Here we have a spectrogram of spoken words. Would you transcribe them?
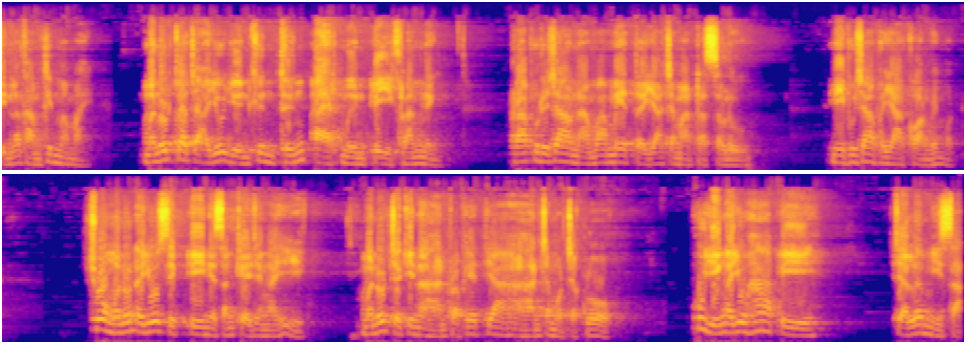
ศีลธรรมขึ้นมาใหม่ มนุษย์ก็จะอายุยืนขึ้นถึงแปดหมื่นปีครั้งหนึ่ง พระพุทธเจ้านามว่าเมตเตยะจะมาตรัสรู้มีผู้เจ้าพยากรณ์ไว้หมด ช่วงมนุษย์อายุสิบปีเนี่ยสังเกตยังไงอีก มนุษย์จะกินอาหารประเภทหญ้าอาหารจะหมดจากโลก ผู้หญิงอายุห้าปี จะเริ่มมีสา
